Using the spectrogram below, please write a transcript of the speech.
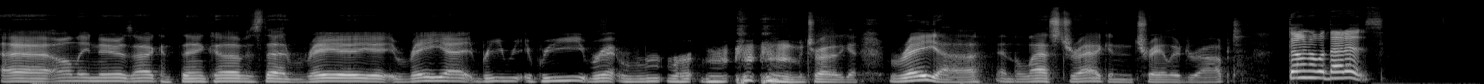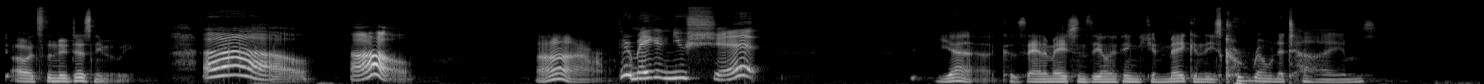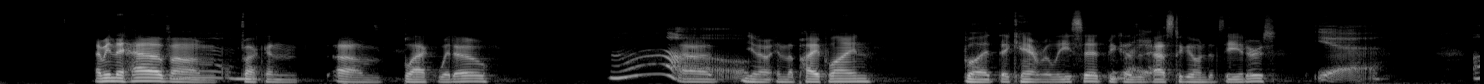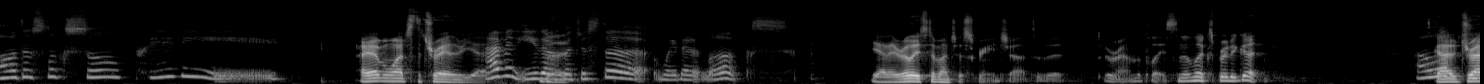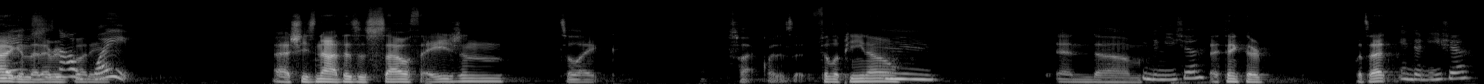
Uh, only news I can think of is that Ray Ray re, re, re, re, re, let me try that again. Raya and the Last Dragon trailer dropped. Don't know what that is. Oh, it's the new Disney movie. Oh. Oh. Ah, They're making new shit? yeah, because animation's the only thing you can make in these Corona times. I mean, they have um Yeah, fucking um Black Widow Oh. uh, you know, in the pipeline, but they can't release it because Right. it has to go into theaters. Yeah. Oh, this looks so pretty. I haven't watched the trailer yet. I haven't either, But- but just the way that it looks. Yeah, they released a bunch of screenshots of it around the place, and it looks pretty good. Oh, got a dragon that everybody- Not white. Uh, she's not. This is South Asian, so like, fuck, what is it? Filipino, Mm, and um, Indonesia. I think they're, what's that? Indonesia.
